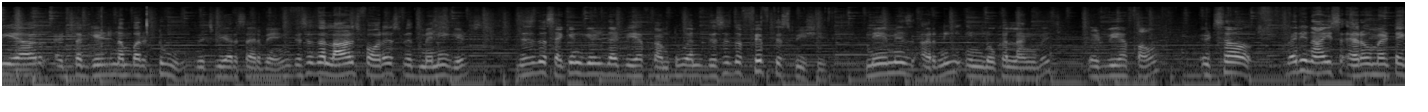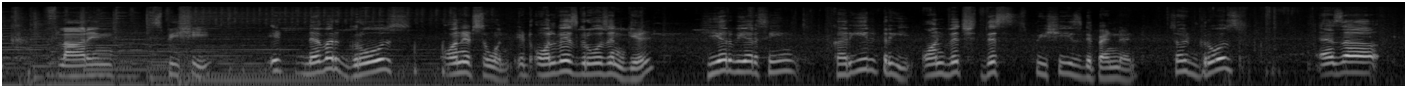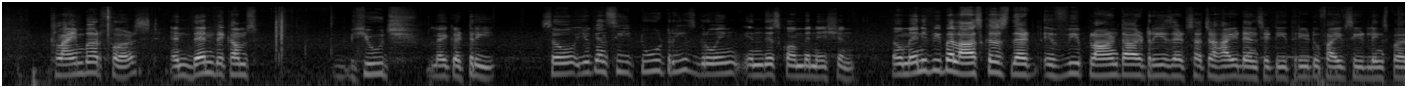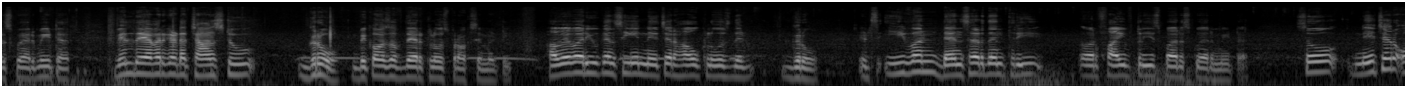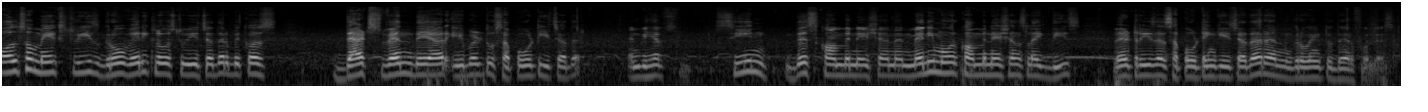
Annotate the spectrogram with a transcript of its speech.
We are at the guild number 2 which we are surveying. This is a large forest with many guilds. This is the second guild that we have come to and this is the fifth species. Name is Arni in local language that we have found. it's a very nice aromatic flowering species. It never grows on its own. It always grows in guild. Here we are seeing career tree on which this species is dependent. So it grows as a climber first and then becomes huge like a tree. So you can see two trees growing in this combination. Now many people ask us that if we plant our trees at such a high density 3 to 5 seedlings per square meter will they ever get a chance to grow because of their close proximity. However you can see in nature how close they grow. It's even denser than 3 or 5 trees per square meter. So nature also makes trees grow very close to each other because that's when they are able to support each other and we have seen this combination and many more combinations like these where trees are supporting each other and growing to their fullest.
